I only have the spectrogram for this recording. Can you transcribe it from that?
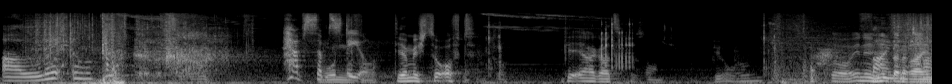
A little. Have some steel. Die haben mich so oft geärgert. So, in den Hintern rein.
